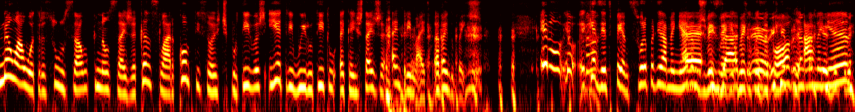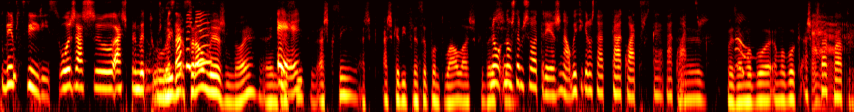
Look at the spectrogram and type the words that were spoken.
Não há outra solução que não seja cancelar competições desportivas e atribuir o título a quem esteja em primeiro, a bem do país. Eu não, eu- quer dizer, depende. Se for a partir de amanhã, É, vamos ver como é, que- como é que a exato. coisa corre. Amanhã dizer- podemos decidir isso. Hoje acho, acho prematuro. O Mas líder amanhã será o mesmo, não é? Em É. princípio. Acho que sim. Acho, que- acho que a diferença pontual acho que deixa. não, não estamos só a três, não. O Benfica não está, está a quatro, se calhar está a quatro. Pois é uma boa, é uma boa. Acho que está a 4.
